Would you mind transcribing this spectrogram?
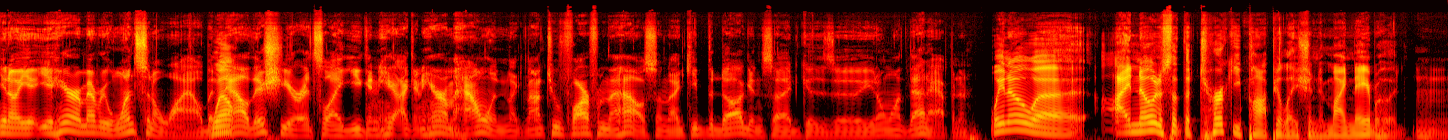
You know, you, you hear them every once in a while, but Well- now this year it's like you can hear I can hear them howling like not too far from the house, and I keep the dog inside because uh, you don't want that happening. well, you know, uh, I noticed that the turkey population in my neighborhood Mm-hmm.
